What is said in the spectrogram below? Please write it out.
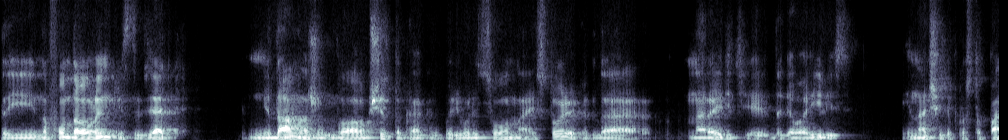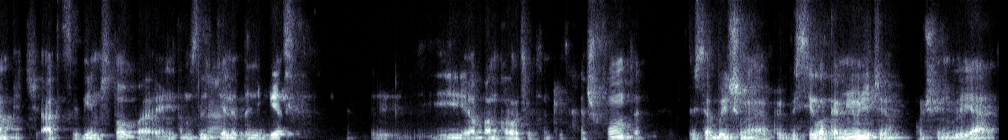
И на фондовом рынке, если взять, недавно же была вообще такая как бы революционная история, когда на Reddit договорились и начали просто пампить акции GameStop, и они там взлетели до небес и, обанкротили какие-то хедж-фонды. То есть обычно как бы сила комьюнити очень влияет.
